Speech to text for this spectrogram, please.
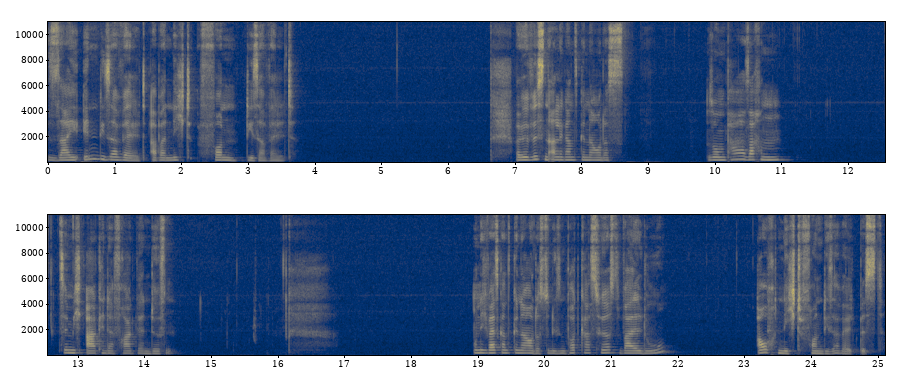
Sei in dieser Welt, aber nicht von dieser Welt. Weil wir wissen alle ganz genau, dass so ein paar Sachen ziemlich arg hinterfragt werden dürfen. Und ich weiß ganz genau, dass du diesen Podcast hörst, weil du auch nicht von dieser Welt bist.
